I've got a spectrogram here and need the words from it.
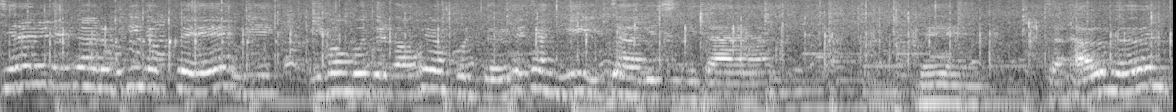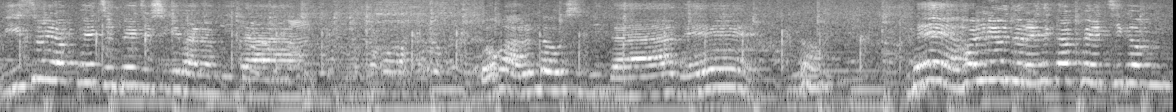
지난해 대표하는 문인협회 우리 임원분들과 회원분들 회장님 입장하고 계십니다 네. 자, 다음은 미술협회 준비해 주시기 바랍니다. 너무 아름다우십니다. 네. 네, 헐리우드 레드카페 지금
